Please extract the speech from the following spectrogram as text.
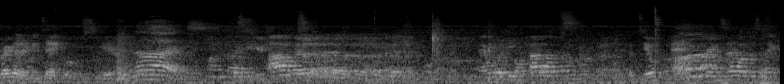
Regular. You can take. Nice. He pops, uh, and when he pops, That's you? and he brings out is like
